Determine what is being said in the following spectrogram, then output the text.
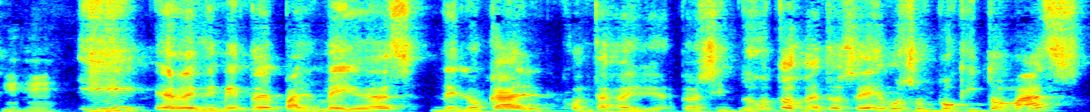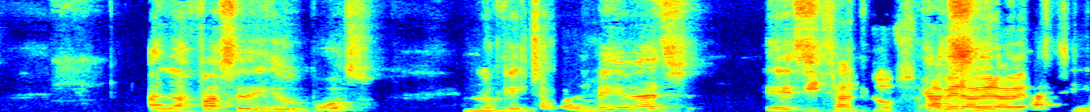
y el rendimiento de Palmeiras de local contra River. Pero si nosotros retrocedemos un poquito más a la fase de grupos, lo que hizo Palmeiras es Y Santos. A ver, a ver, a ver. casi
